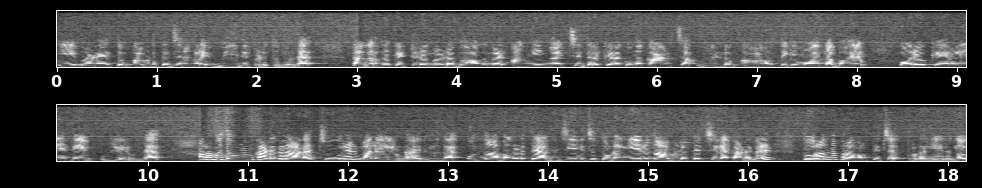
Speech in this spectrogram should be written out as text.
ഈ മഴയത്തും അവിടുത്തെ ജനങ്ങളെ ഭീതിപ്പെടുത്തുന്നുണ്ട്. തകർന്ന കെട്ടിടങ്ങളുടെ ഭാഗങ്ങൾ അങ്ങിങ്ങായി ചിതറിക്കിടക്കുന്ന കാഴ്ച വീണ്ടും ആവർത്തിക്കുമോ എന്ന ഭയം ഓരോ കേരളീയന്റെയും ഉള്ളിലുണ്ട്. അറുപതോളം കടകളാണ് ചൂരൽ മലയിൽ ഉണ്ടായിരുന്നത് ഒന്ന് അപകടത്തെ അതിജീവിച്ച് തുടങ്ങിയിരുന്ന അവിടുത്തെ ചില കടകൾ തുറന്ന് പ്രവർത്തിച്ച് തുടങ്ങിയിരുന്നു.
